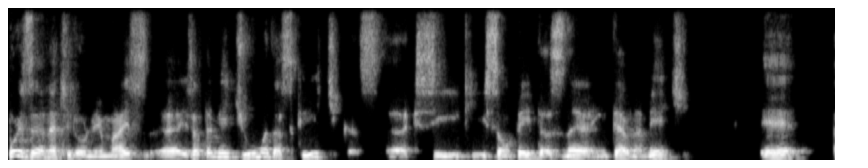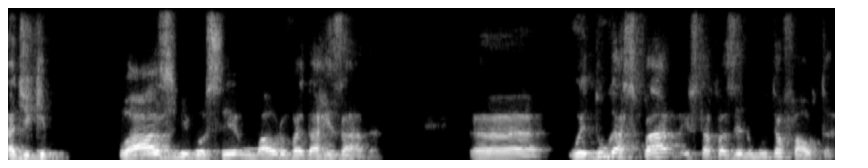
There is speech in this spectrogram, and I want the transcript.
Pois é, né, Tirone? Mas é, exatamente uma das críticas é, que, se, que são feitas né, internamente é a de que, pasme você, o Mauro vai dar risada. Uh, o Edu Gaspar está fazendo muita falta.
